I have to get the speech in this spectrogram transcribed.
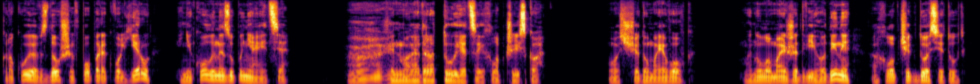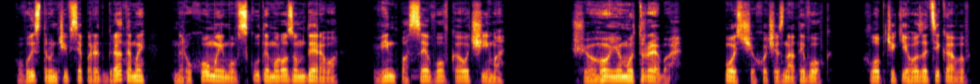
крокує вздовж впоперек вольєру і ніколи не зупиняється. Він мене дратує, цей хлопчисько. Ось що думає вовк. Минуло майже дві години, а хлопчик досі тут, виструнчився перед ґратами, нерухомий, мов скуте морозом дерево. Він пасе вовка очима. Чого йому треба? Ось що хоче знати вовк. Хлопчик його зацікавив.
